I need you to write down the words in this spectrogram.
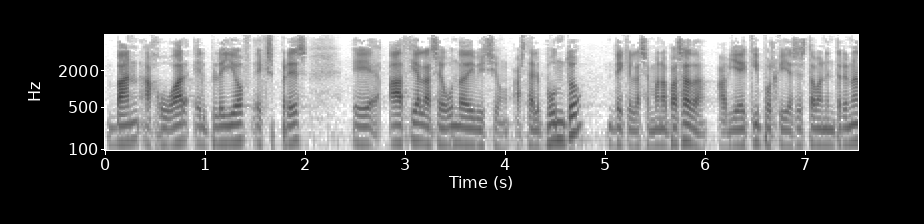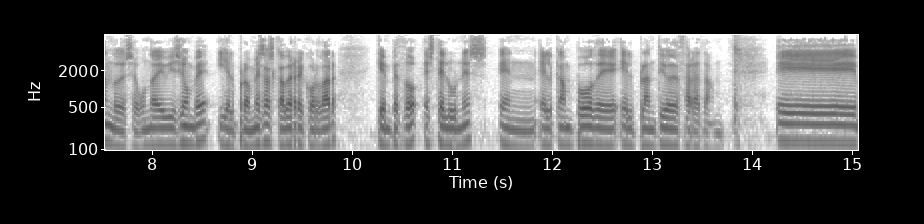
van a jugar el Playoff Express eh, hacia la segunda división, hasta el punto de que la semana pasada había equipos que ya se estaban entrenando de segunda división B y el Promesas cabe recordar que empezó este lunes en el campo del plantío de Zaratán. Eh,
